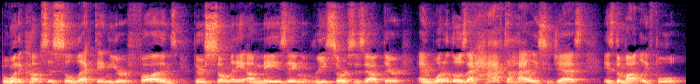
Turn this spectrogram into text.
But when it comes to selecting your funds, there's so many amazing resources out there. And one of those I have to highly suggest is the Motley Fool.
